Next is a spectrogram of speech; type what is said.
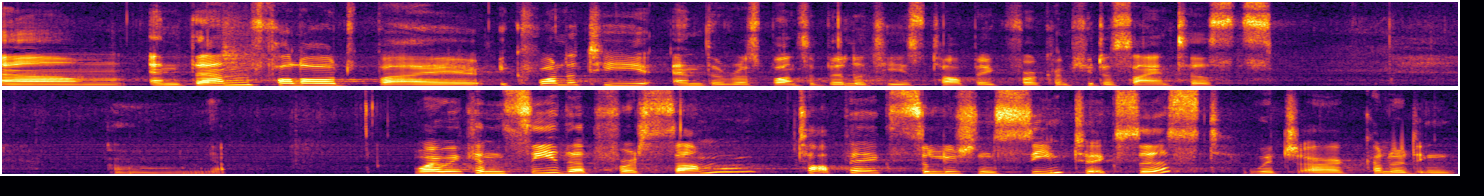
Um, and then followed by equality and the responsibilities topic for computer scientists. Um, yeah. While we can see that for some topics, solutions seem to exist, which are colored in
